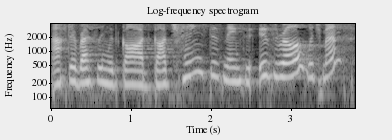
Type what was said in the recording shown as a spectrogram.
after wrestling with God, God changed his name to Israel, which meant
